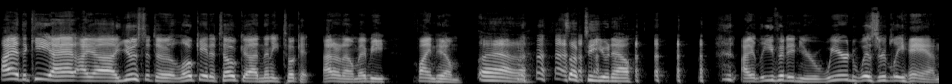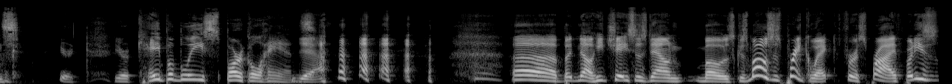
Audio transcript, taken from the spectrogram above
I had the key. I had I uh, used it to locate a Toka, and then he took it. I don't know. Maybe find him. I don't know. It's up to you now. I leave it in your weird wizardly hands. Your, your capably sparkle hands. Yeah. uh, but no, he chases down Mohs because Mohs is pretty quick for a Sprife, but he's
